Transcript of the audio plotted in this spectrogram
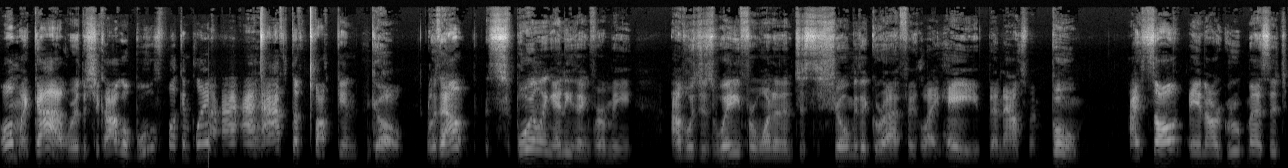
Oh my God, where the Chicago Bulls fucking play. I, I have to fucking go without spoiling anything for me. I was just waiting for one of them just to show me the graphic, like, hey, the announcement. Boom. I saw it in our group message,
